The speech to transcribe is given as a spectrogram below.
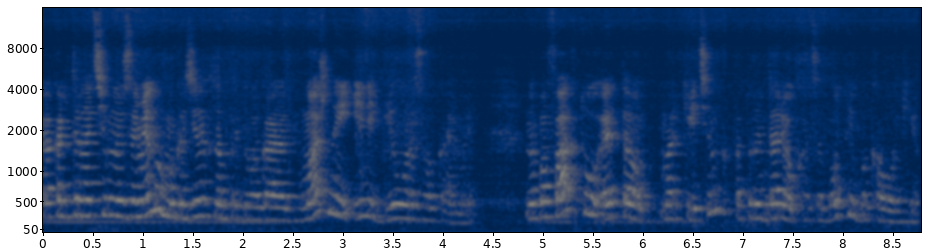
Как альтернативную замену в магазинах нам предлагают бумажные или биоразлагаемые. Но по факту это маркетинг, который далек от заботы об экологии.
